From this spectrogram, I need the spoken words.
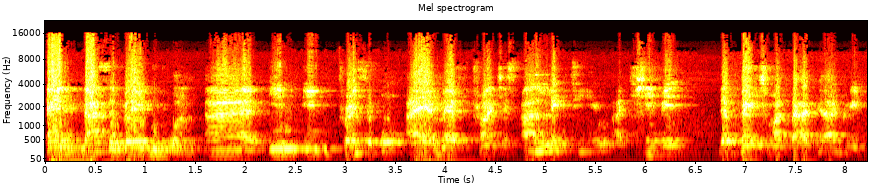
And that's a very good one. Uh, in, in principle, IMF tranches are linked to you achieving the benchmark that has been agreed.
